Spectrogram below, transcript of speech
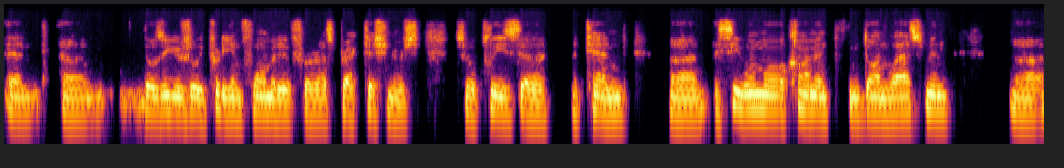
and um, those are usually pretty informative for us practitioners. So please uh, attend. Uh, I see one more comment from Don Lastman. Uh,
